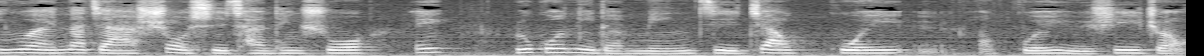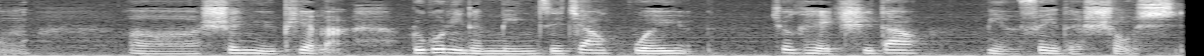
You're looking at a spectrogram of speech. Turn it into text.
因为那家寿司餐厅说，诶，如果你的名字叫鲑鱼，哦，鲑鱼是一种呃生鱼片嘛，如果你的名字叫鲑鱼，就可以吃到免费的寿司。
